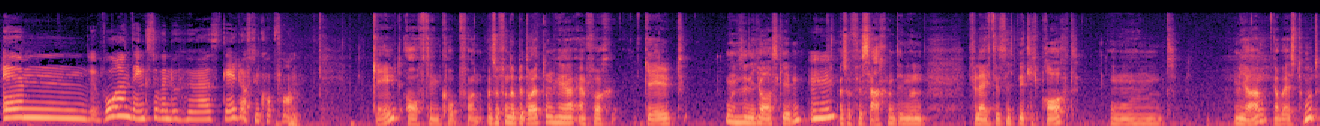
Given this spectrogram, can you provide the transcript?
Ähm, woran denkst du, wenn du hörst Geld auf den Kopf hauen? Geld auf den Kopf hauen. Also von der Bedeutung her einfach Geld unsinnig ausgeben. Also für Sachen, die man vielleicht jetzt nicht wirklich braucht. Und ja, aber es tut.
